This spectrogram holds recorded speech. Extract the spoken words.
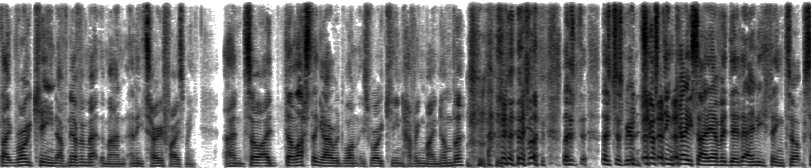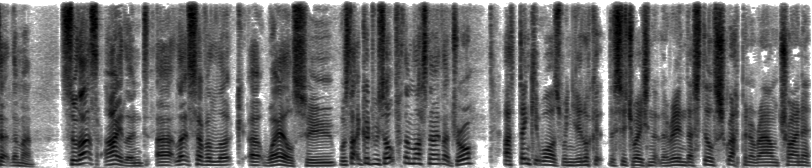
like Roy Keane. I've never met the man, and he terrifies me. And so I, the last thing I would want is Roy Keane having my number. let's, let's just be just in case I ever did anything to upset the man. So that's Ireland. Uh, let's have a look at Wales. Who was that a good result for them last night? That draw. I think it was. When you look at the situation that they're in, they're still scrapping around, trying to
